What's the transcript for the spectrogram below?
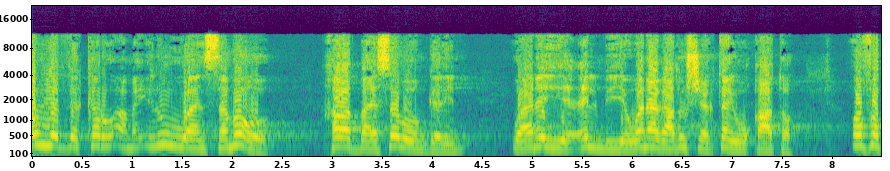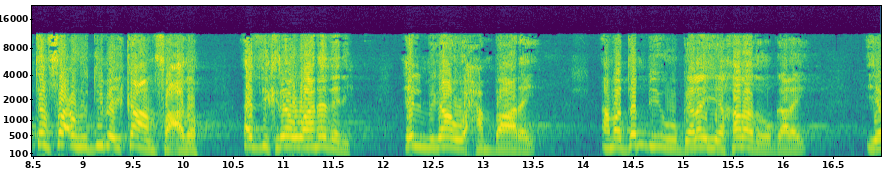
aw yadakaru ama inuu waansamo oo khalad baa isagoon gelin waana iyo cilmi iyo wanaagaad u sheegtay uu qaato. oo fatanfachu dibay ka anfacdo addikraa waanadani cilmigaa uu xambaaray ama dembi uu galay iyo khalad uu galay iyo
